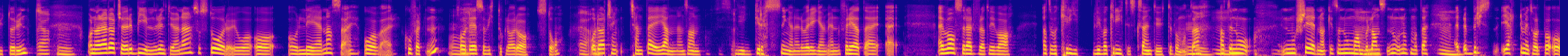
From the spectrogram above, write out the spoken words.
ut og rundt. Ja. Og når jeg da kjører bilen rundt hjørnet, så står hun jo og, og lener seg over kofferten, og det er så vidt hun klarer å stå. Ja. Og da kjente jeg igjen en sånn de grøsningene nedover ryggen min, fordi at jeg, jeg, jeg var så redd for at vi var at det var krit, vi var kritisk seint ute, på en måte. At det nå, nå skjer det noe, så nå må ambulansen nå, nå på en måte, det bryst, Hjertet mitt holdt på å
